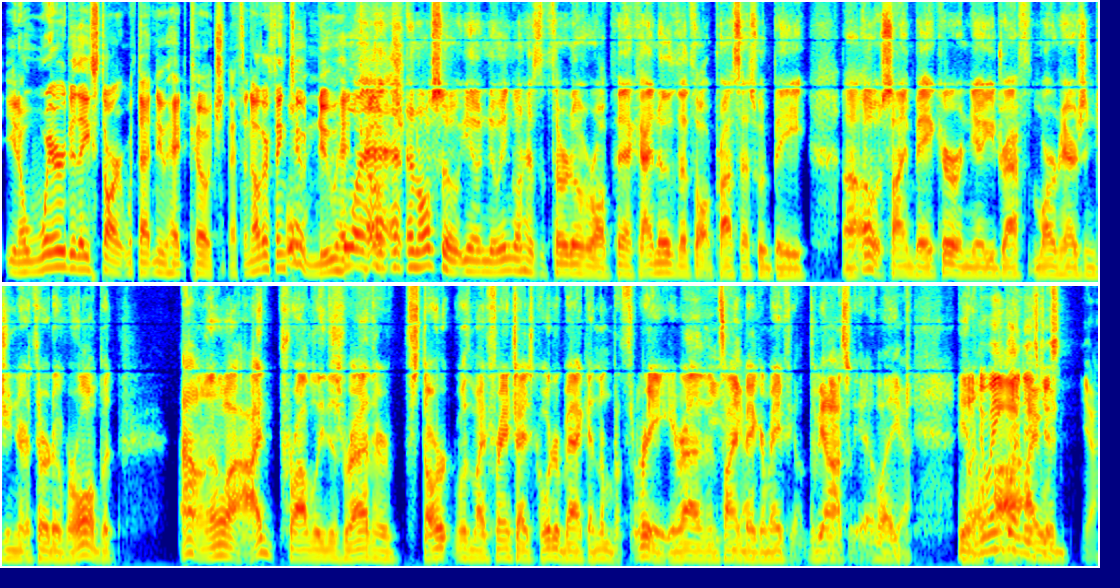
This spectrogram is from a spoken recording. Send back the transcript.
You know, where do they start with that new head coach? That's another thing too. Well, new head well, coach, and, and, also, you know, New England has the third overall pick. I know the thought process would be, uh, oh, sign Baker, and you know, you draft Marvin Harrison Jr. at third overall. But I don't know. I'd probably just rather start with my franchise quarterback at number three rather than sign yeah. Baker Mayfield. To be honest with you, like, yeah. you know, New England uh, is I just would, yeah.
